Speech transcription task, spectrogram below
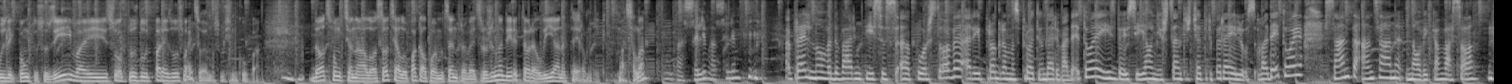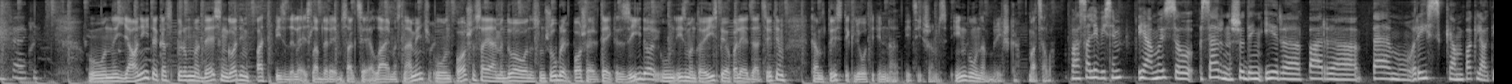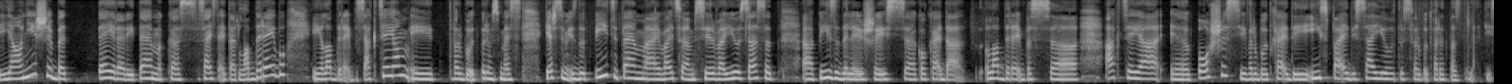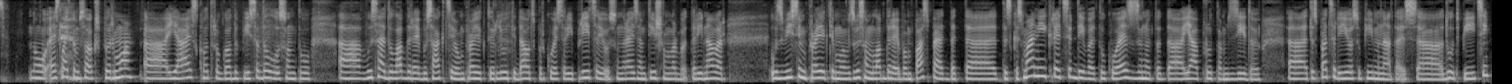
uzlikt punktus uz īņu, vai sokt uzdot pareizos jautājumus visiem kopā. Mm -hmm. Daudz funkcionālo sociālo pakalpojumu centra veids Ružina direktore Lijana Teirumnīka. Vasala! Vasali, vasali! Aprēļa novada Vārnītīsas porstove, arī programmas proti un dari vadētoja, izbijusi jauniešu centra četri reiļus vadētoja Santa Ansāna Novika Vasala. Un jaunīte, kas pirms desmit gadiem pati piedalījās labdarības akcijā Laimas Namiņš, un poša sajāma dāvanas, un šobrīd poša ir teikta zīdoja un izmantoja īspēju palīdzēt citiem, kam tas tik ļoti ir nepieciešams. Ingūna Briška, Vacela. Vasarī visiem! Jā, mūsu saruna šodien ir par tēmu riskam pakļauti jaunieši, bet te ir arī tēma, kas saistīta ar labdarību, labdarības akcijām. Varbūt pirms mēs ķersimies dot pīci tēmai, jautājums ir, vai jūs esat pīzdaļījušies kaut kādā labdarības akcijā pošas, varbūt kādi īspaidi sajūtas, varbūt varat pazdalīties. Nu, es laikam sākšu pirmo. Uh, jā, es katru gadu piesadalos, un tu uh, visādu labdarības akciju un projektu ir ļoti daudz, par ko es arī priecājos. Reizēm tiešām varbūt arī nevar uz visiem projektiem, uz visām labdarībām paspēt, bet uh, tas, kas man iekrīt sirdī, vai to, ko es zinu, tad, uh, jā, protams, zīdoju. Uh, tas pats arī jūsu pieminētais uh, dūt pīci,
